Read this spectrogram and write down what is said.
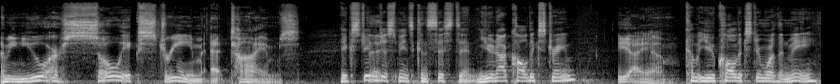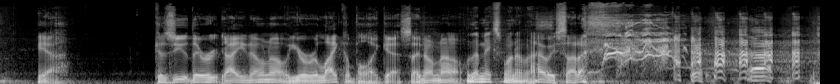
I mean, you are so extreme at times. Extreme That- just means consistent. You're not called extreme. Yeah, I am. Come, you called extreme more than me. Yeah. Because you, there, I don't know. You're likable, I guess. I don't know. Well, that makes one of us. I always thought. I,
